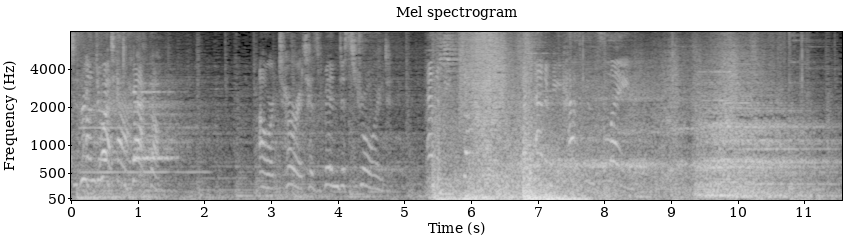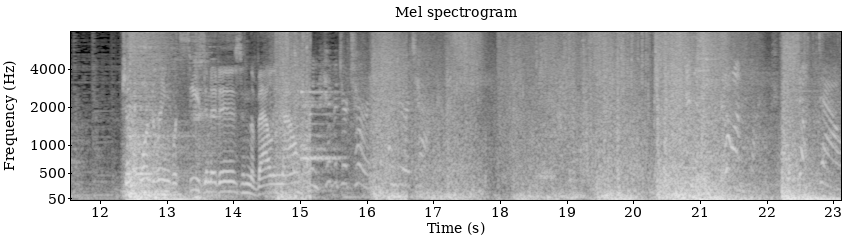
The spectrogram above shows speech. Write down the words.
Turret is under attack. Backup. Our turret has been destroyed. Enemy double. An enemy has been slain. Just wondering what season it is in the valley now. Our inhibitor turret is under attack. Enemy godlike. Shut down.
